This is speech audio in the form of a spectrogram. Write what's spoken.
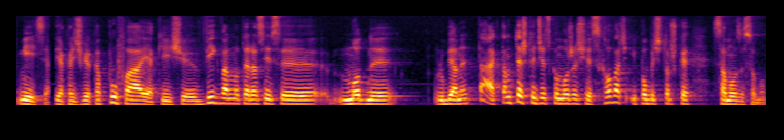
miejsce. Jakaś wielka pufa, jakiś e, wigwam, no teraz jest e, modny, lubiany. Tak, tam też to dziecko może się schować i pobyć troszkę samo ze sobą.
